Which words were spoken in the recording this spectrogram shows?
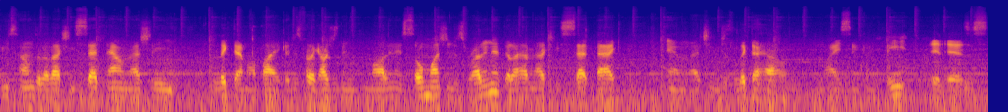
few times that I've actually sat down and actually licked at my bike. I just feel like I've just been modding it so much and just riding it that I haven't actually sat back and actually just looked at how nice and complete it is. It's,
